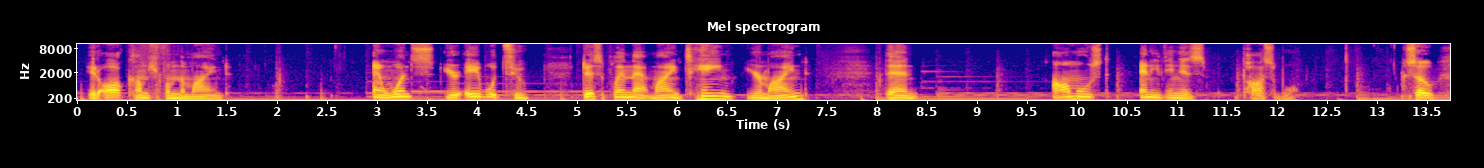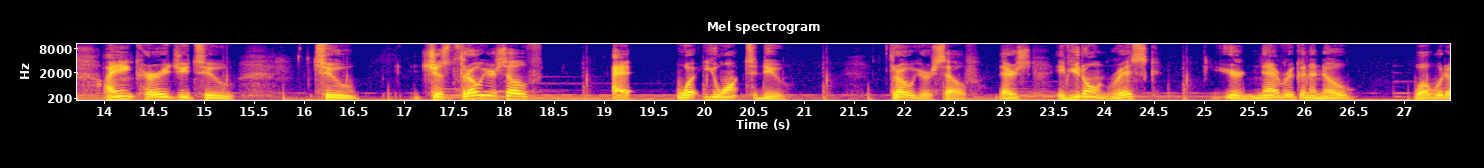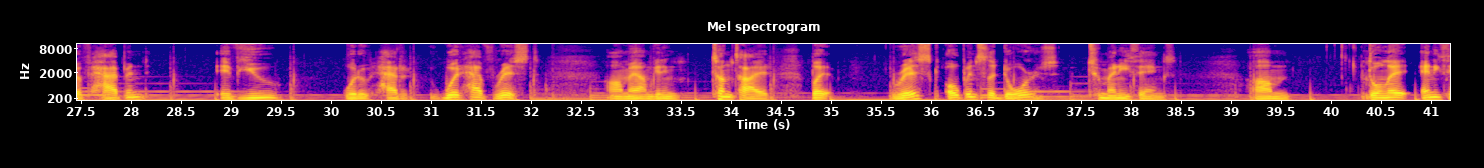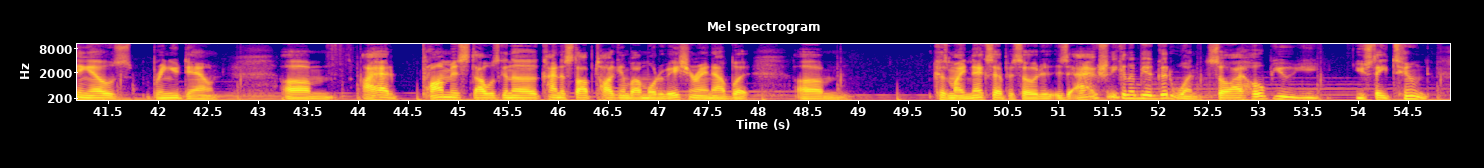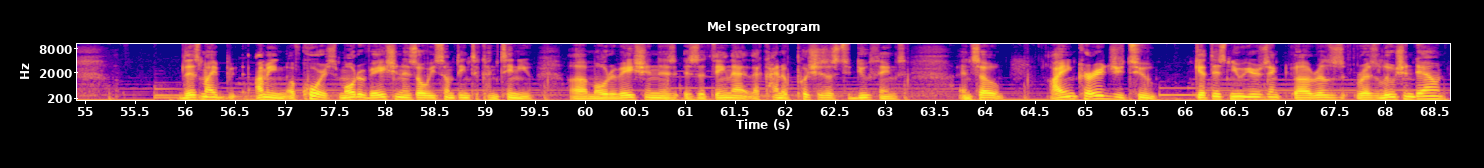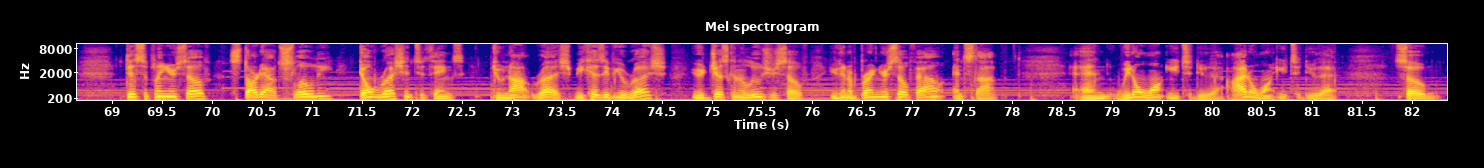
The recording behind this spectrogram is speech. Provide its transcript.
It all comes from the mind. And once you're able to discipline that mind, tame your mind, then almost anything is possible. So I encourage you to to just throw yourself at what you want to do. Throw yourself. There's if you don't risk, you're never going to know what would have happened if you would have had would have risked. Oh man, I'm getting tongue tied, but risk opens the doors to many things. Um, don't let anything else bring you down. Um, I had promised I was gonna kind of stop talking about motivation right now, but um, because my next episode is actually gonna be a good one, so I hope you you, you stay tuned. This might be, I mean, of course, motivation is always something to continue. Uh, motivation is, is a thing that, that kind of pushes us to do things. And so I encourage you to get this New Year's uh, res- resolution down, discipline yourself, start out slowly, don't rush into things. Do not rush because if you rush, you're just going to lose yourself. You're going to burn yourself out and stop. And we don't want you to do that. I don't want you to do that. So,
